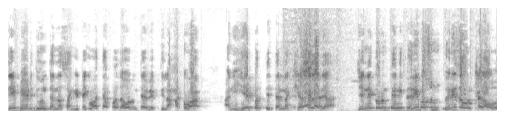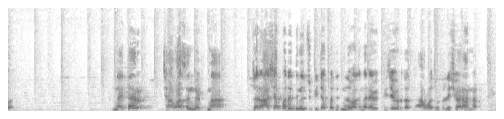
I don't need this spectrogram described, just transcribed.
ती भेट देऊन त्यांना सांगितलं किंवा त्या पदावरून त्या व्यक्तीला हटवा. आणि हे पत्ते त्यांना खेळायला द्या जेणेकरून त्यांनी घरी बसून घरी जाऊन खेळावं. नाहीतर छावा संघटना जर अशा पद्धतीने चुकीच्या पद्धतीने वागणाऱ्या व्यक्तीच्या विरोधात आवाज उठवल्याशिवाय राहणार नाही.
